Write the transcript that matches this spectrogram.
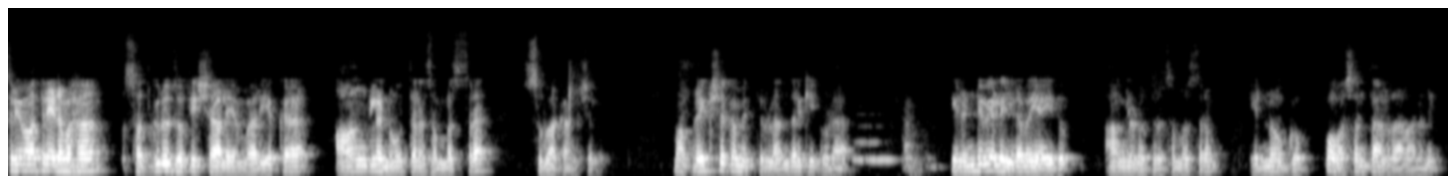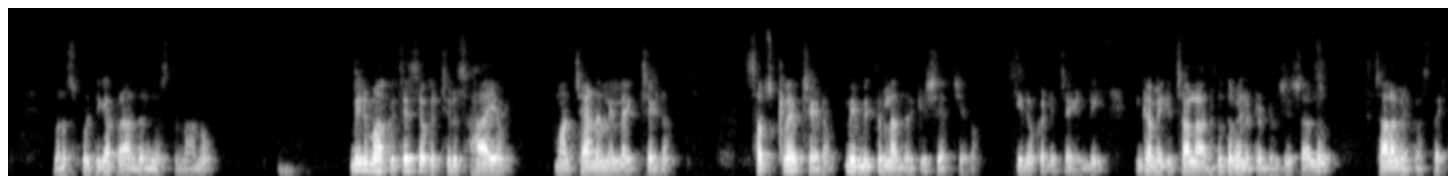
శ్రీమాత్రే నమ. సద్గురు జ్యోతిషాలయం వారి యొక్క ఆంగ్ల నూతన సంవత్సర శుభాకాంక్షలు. మా ప్రేక్షక మిత్రులందరికీ కూడా ఈ రెండు వేల ఇరవై ఐదు ఆంగ్ల నూతన సంవత్సరం ఎన్నో గొప్ప వసంతాలు రావాలని మనస్ఫూర్తిగా ప్రార్థన చేస్తున్నాను. మీరు మాకు చేసే ఒక చిరు సహాయం మా ఛానల్ని లైక్ చేయడం సబ్స్క్రైబ్ చేయడం మీ మిత్రులందరికీ షేర్ చేయడం. ఇది ఒకటి చేయండి. ఇంకా మీకు చాలా అద్భుతమైనటువంటి విశేషాలు చాలా మీకు వస్తాయి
